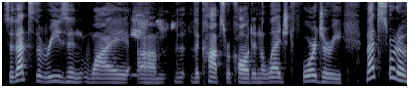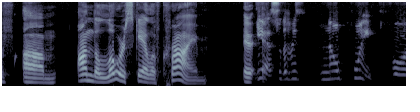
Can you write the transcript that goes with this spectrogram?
So that's the reason why um, the, the cops were called an alleged forgery. That's sort of um, on the lower scale of crime. It- Yeah, so there was no point for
